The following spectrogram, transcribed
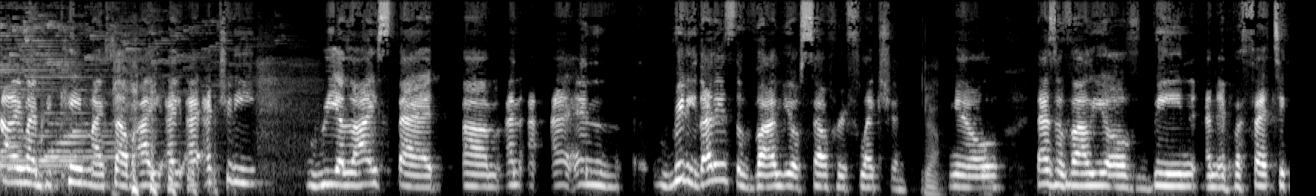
time, I became myself. I, I, I actually realized that, um, and and really, that is the value of self reflection. Yeah, you know, that's a value of being an empathetic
